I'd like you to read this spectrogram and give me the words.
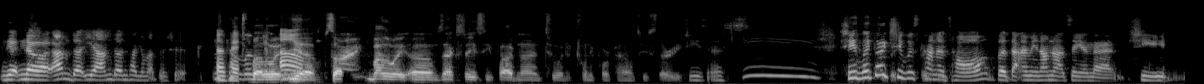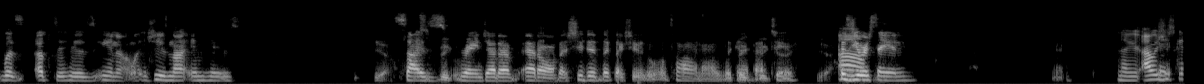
yeah. No, I'm done. Yeah, I'm done talking about this shit. Okay. By the way, Um, yeah. Sorry. By the way, um, Zac Stacy, 5'9", 224 pounds. He's thirty. Jesus. She looked like she was kind of tall, but th- I mean, I'm not saying that she was up to his, you know, like she's not in his Yeah. size Big, range at at all. But she did look like she was a little tall, and I was looking big, at that too. guy. Yeah. Because you Um, were saying, no i was just gonna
